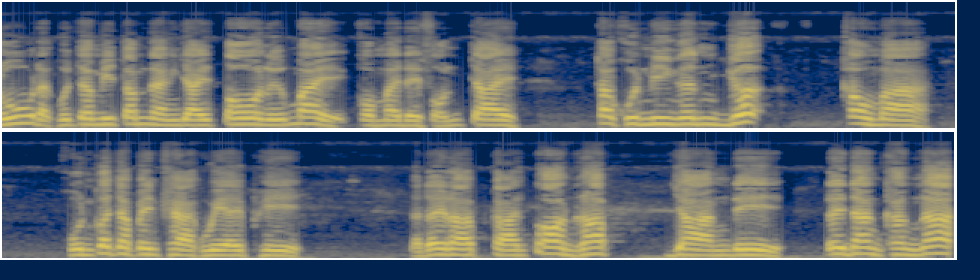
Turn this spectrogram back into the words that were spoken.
รู้แต่คุณจะมีตำแหน่งใหญ่โตหรือไม่ก็ไม่ได้สนใจ ถ้าคุณมีเงินเยอะ เข้ามา คุณก็จะเป็นแขก VIP แต่ได้รับการต้อนรับอย่างดีได้นั่งข้างหน้า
